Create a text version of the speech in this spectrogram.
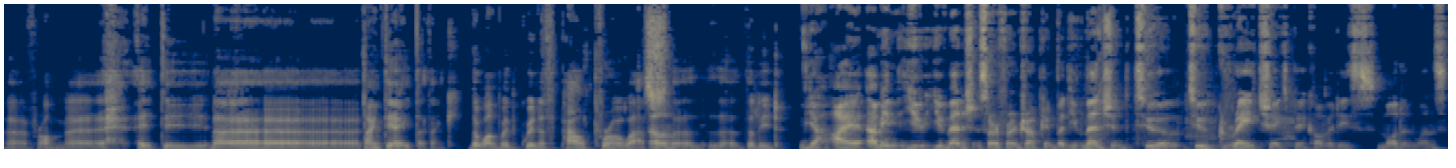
uh, from uh, 80, uh, 98, I think. The one with Gwyneth Paltrow as oh. the, the lead. Yeah, I I mean, you, you mentioned, sorry for interrupting, but you've mentioned two, two great Shakespeare comedies, modern ones.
